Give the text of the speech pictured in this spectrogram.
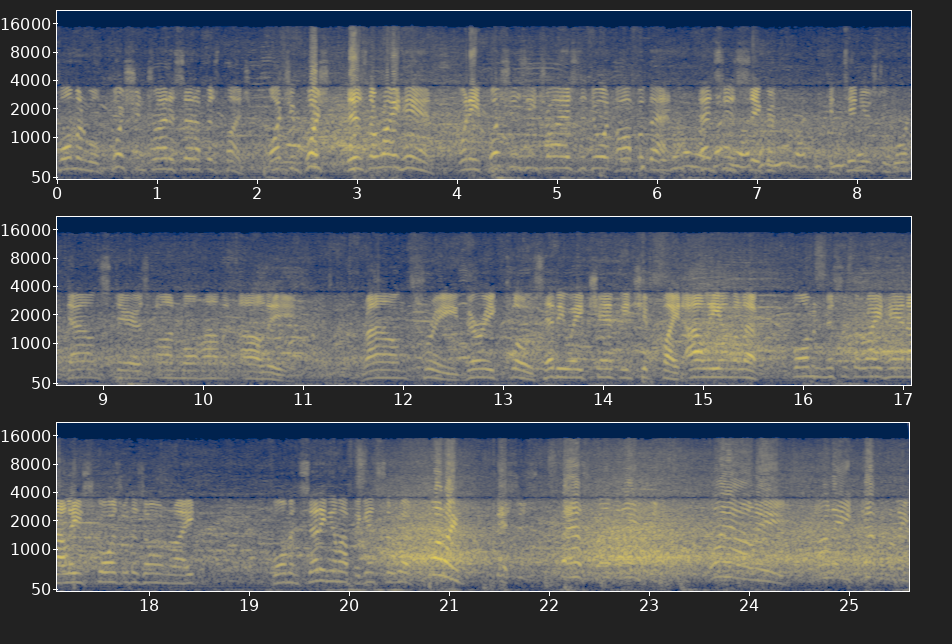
Foreman will push and try to set up his punch. Watch him push. There's the right hand. When he pushes, he tries to do it off of that. That's his secret. Continues to work downstairs on Muhammad Ali. Round three, very close. Heavyweight championship fight. Ali on the left. Foreman misses the right hand. Ali scores with his own right. Foreman setting him up against the rope. What a vicious, fast combination by Ali. Ali definitely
